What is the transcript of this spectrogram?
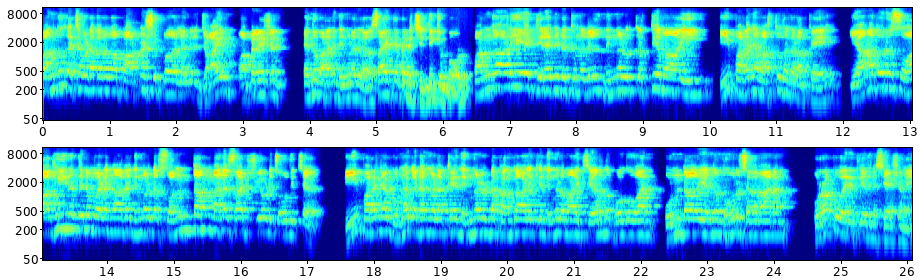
പങ്കു കച്ചവടം അഥവാ പാർട്ട്ണർഷിപ്പ് അല്ലെങ്കിൽ ജോയിന്റ് ഓപ്പറേഷൻ എന്ന് പറഞ്ഞ് നിങ്ങളൊരു വ്യവസായത്തെ പറ്റി ചിന്തിക്കുമ്പോൾ പങ്കാളിയെ തിരഞ്ഞെടുക്കുന്നതിൽ നിങ്ങൾ കൃത്യമായി ഈ പറഞ്ഞ വസ്തുതകളൊക്കെ യാതൊരു സ്വാധീനത്തിനും വഴങ്ങാതെ നിങ്ങളുടെ സ്വന്തം മനസാക്ഷിയോട് ചോദിച്ച് ഈ പറഞ്ഞ ഗുണഘടങ്ങളൊക്കെ നിങ്ങളുടെ പങ്കാളിക്ക് നിങ്ങളുമായി ചേർന്ന് പോകുവാൻ ഉണ്ട് എന്ന് നൂറ് ശതമാനം ഉറപ്പുവരുത്തിയതിന് ശേഷമേ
